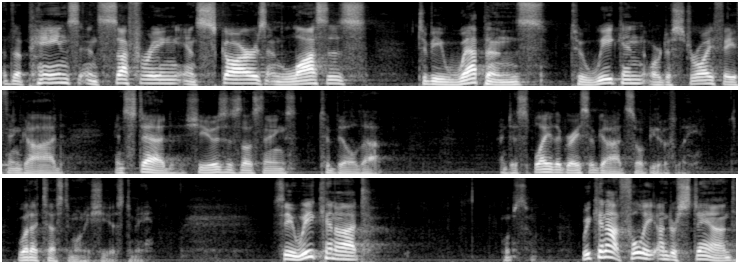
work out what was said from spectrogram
the pains and suffering and scars and losses to be weapons to weaken or destroy faith in God. Instead, she uses those things to build up and display the grace of God so beautifully. What a testimony she is to me. See, we cannot whoops, we cannot fully understand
